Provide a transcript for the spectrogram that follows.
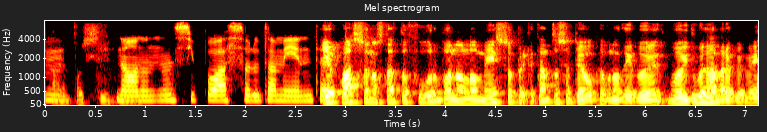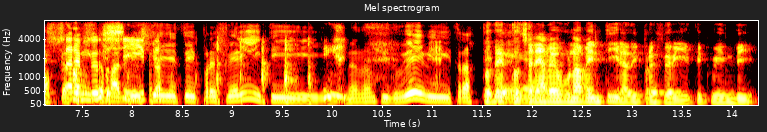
No, è Mm. impossibile. No, non, non si può assolutamente. Io qua sono stato furbo, non l'ho messo perché tanto sapevo che uno dei voi, voi due l'avrebbe Ho messo. Sarebbe capito, ma devi scegliere i tuoi preferiti, non, non ti dovevi Ti ho trattenere. detto ce ne avevo una ventina di preferiti, quindi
